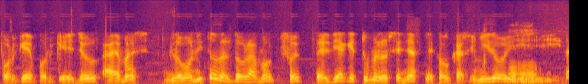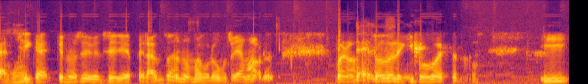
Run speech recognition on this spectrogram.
¿Por qué? Porque yo, además, lo bonito del doble amor fue el día que tú me lo enseñaste con Casimiro y, y la chica que no sé si Esperanza, no me acuerdo cómo se llama ahora. Bueno, todo el equipo vuestro. Y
